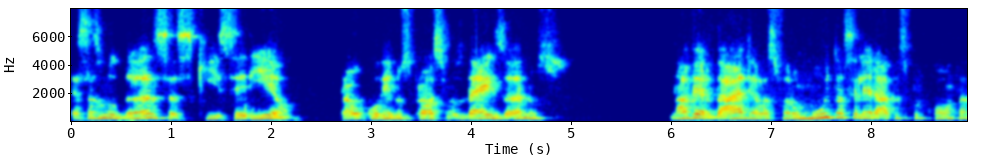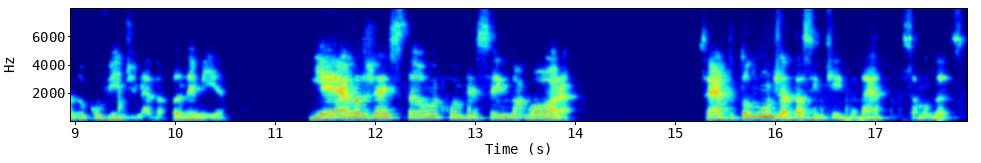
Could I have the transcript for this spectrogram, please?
essas mudanças que seriam para ocorrer nos próximos 10 anos, na verdade, elas foram muito aceleradas por conta do Covid, né, da pandemia. E elas já estão acontecendo agora, certo? Todo mundo já está sentindo, né, essa mudança.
